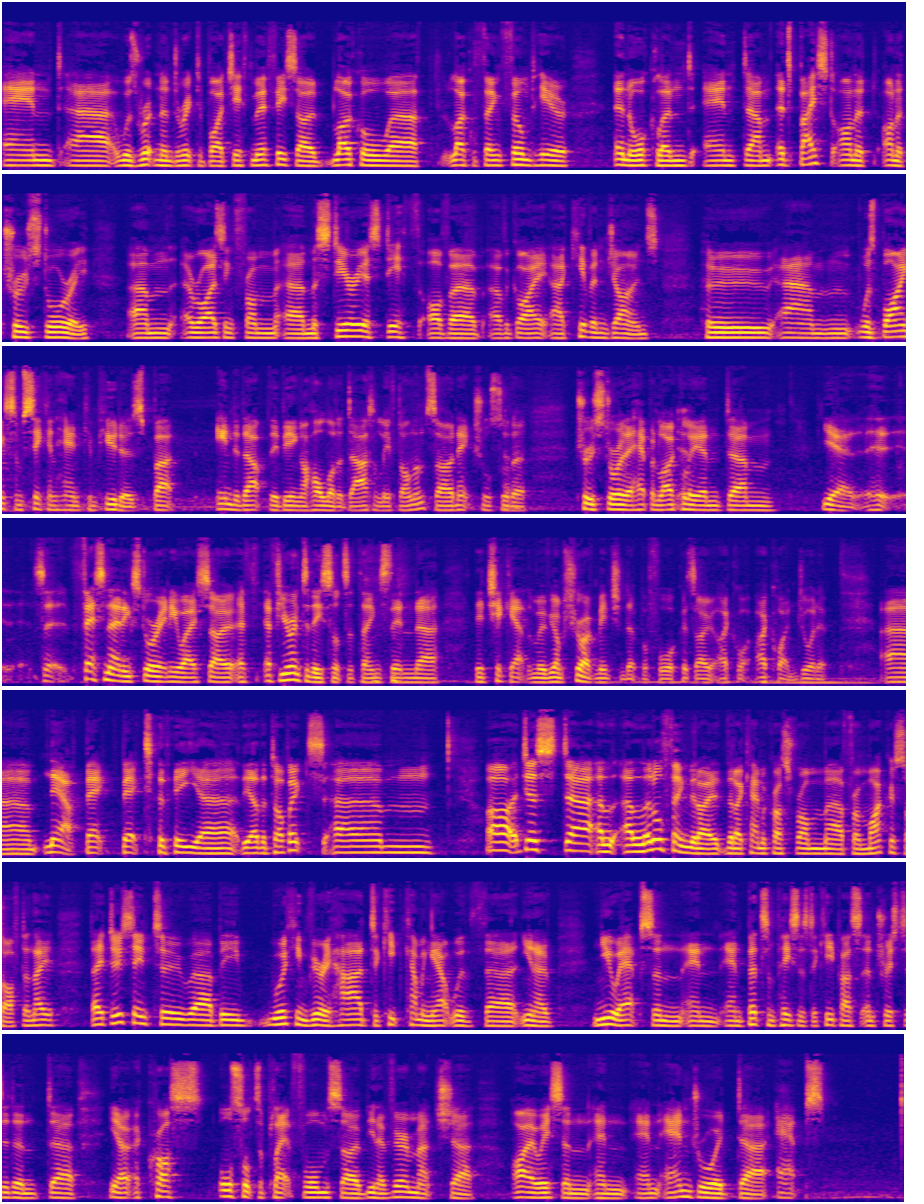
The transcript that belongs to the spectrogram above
and uh, was written and directed by Geoff Murphy. So local uh, local thing, filmed here in Auckland, and um, it's based on a on a true story. Um, arising from a mysterious death of a of a guy uh, Kevin Jones, who um, was buying some second-hand computers, but ended up there being a whole lot of data left on them. So an actual sort of true story that happened locally, yeah. and um, yeah, it's a fascinating story anyway. So if if you're into these sorts of things, then uh, then check out the movie. I'm sure I've mentioned it before because I, I quite, I quite enjoyed it. Um, now back back to the uh, the other topics. Um, oh, just uh, a, a, little thing that I that I came across from uh, from Microsoft, and they they do seem to uh, be working very hard to keep coming out with uh, you know new apps and, and, and bits and pieces to keep us interested and uh, you know across all sorts of platforms. So you know very much uh, iOS and and and Android uh, apps.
